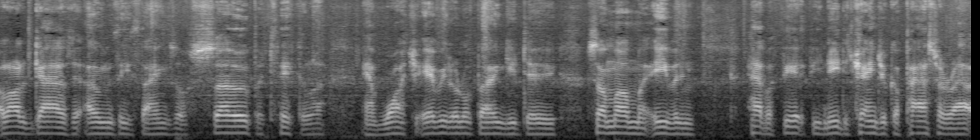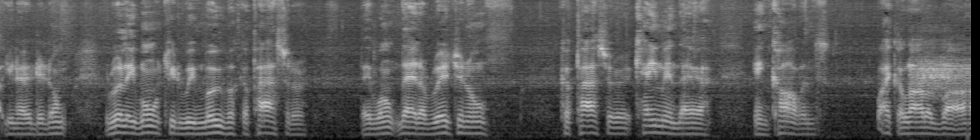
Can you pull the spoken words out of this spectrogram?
a lot of guys that own these things are so particular and watch every little thing you do. Some of them even have a fit if you need to change a capacitor out. You know, they don't really want you to remove a capacitor. They want that original capacitor that came in there in Collins, like a lot of, uh,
